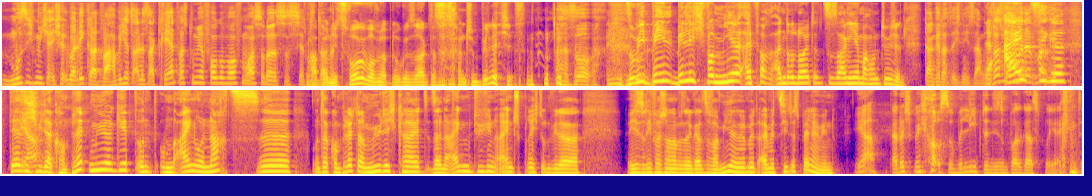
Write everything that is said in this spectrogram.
muss ich mich, ich überlege gerade, habe ich jetzt alles erklärt, was du mir vorgeworfen hast, oder ist das jetzt Ich habe ja nichts vorgeworfen, habe nur gesagt, dass es ganz schön billig ist. Ach so, so wie bi- billig von mir, einfach andere Leute zu sagen, hier, mach ein Türchen. danke, dass ich nicht sagen muss. Der Einzige, der sich Ja. wieder komplett Mühe gibt und um 1 Uhr nachts äh, unter kompletter Müdigkeit seine eigenen Türchen einspricht und wieder, wenn ich es richtig verstanden habe, seine ganze Familie mit einbezieht, ist Benjamin. Ja, dadurch bin ich auch so beliebt in diesem Podcast-Projekt.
